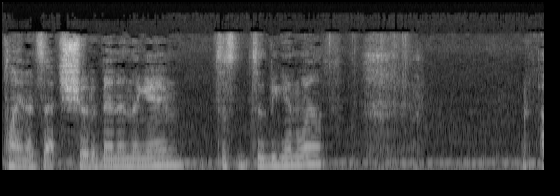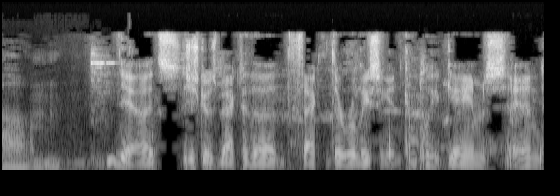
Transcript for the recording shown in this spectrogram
planets that should have been in the game to to begin with. Um, Yeah, it just goes back to the fact that they're releasing incomplete games, and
